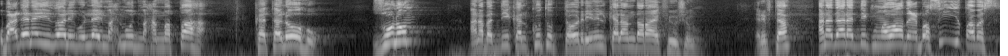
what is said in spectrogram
وبعدين اي زول يقول لي محمود محمد طه قتلوه. ظلم؟ أنا بديك الكتب توريني الكلام ده رأيك فيه شنو؟ عرفتها أنا دار أديك مواضع بسيطة بس.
